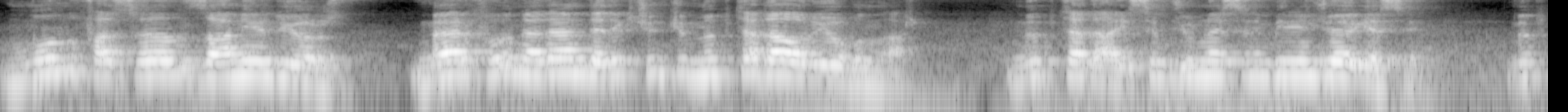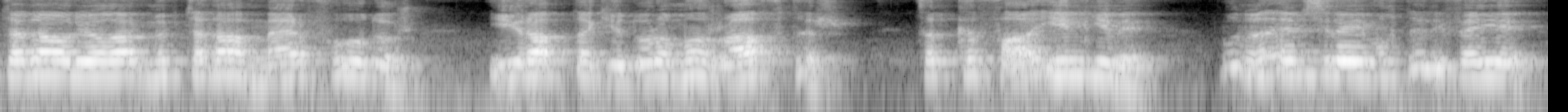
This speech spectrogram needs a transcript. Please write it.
munfasıl zamir diyoruz. Merfu neden dedik? Çünkü müpteda oluyor bunlar. Müpteda isim cümlesinin birinci ögesi. Müpteda oluyorlar. Müpteda merfudur. İraptaki durumu raftır. Tıpkı fail gibi. Bunu emsile-i muhtelifeyi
